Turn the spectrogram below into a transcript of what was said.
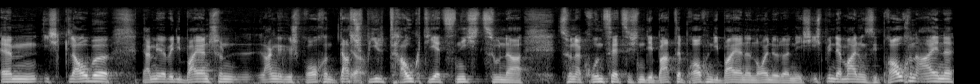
Ähm, ich glaube, wir haben ja über die Bayern schon lange gesprochen. Das ja. Spiel taugt jetzt nicht zu einer, zu einer grundsätzlichen Debatte, brauchen die Bayern eine neune oder nicht. Ich bin der Meinung, sie brauchen eine,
